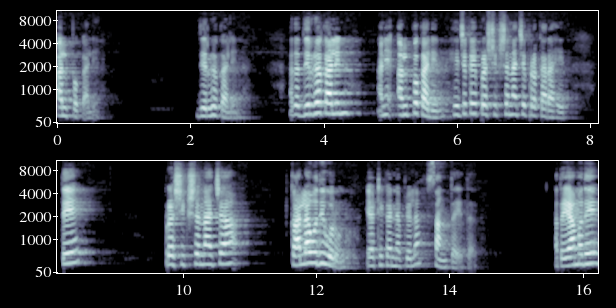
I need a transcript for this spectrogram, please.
अल्पकालीन. दीर्घकालीन. आता दीर्घकालीन आणि अल्पकालीन हे जे काही प्रशिक्षणाचे प्रकार आहेत ते प्रशिक्षणाच्या कालावधीवरून या ठिकाणी आपल्याला सांगता येतात. आता यामध्ये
